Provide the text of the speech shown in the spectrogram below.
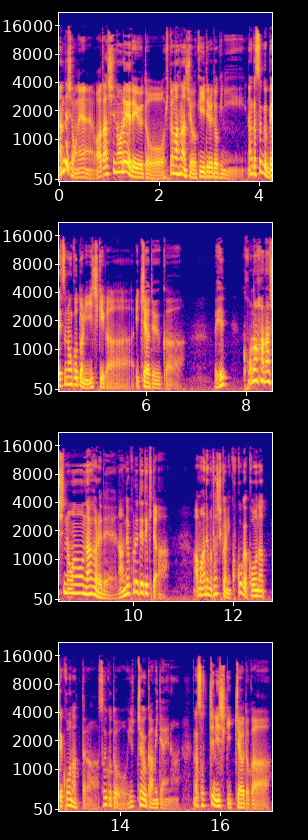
なんでしょうね。私の例で言うと、人の話を聞いてるときに、なんかすぐ別のことに意識がいっちゃうというか、え？この話の流れでなんでこれ出てきた？あ、まあでも確かにここがこうなってこうなったらそういうことを言っちゃうかみたいな。なんかそっちに意識いっちゃうとか。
